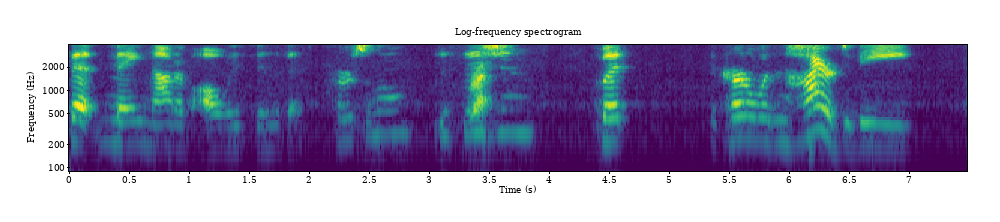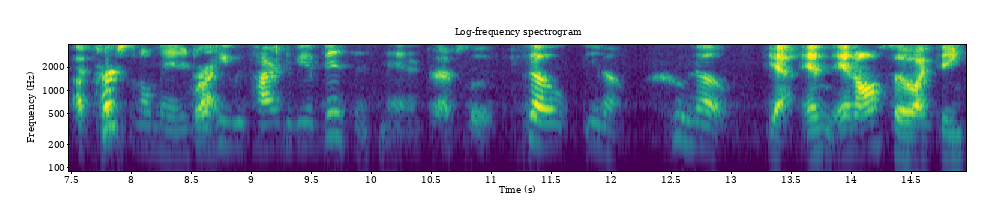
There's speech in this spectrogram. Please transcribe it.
that may not have always been the best personal decisions, but the colonel wasn't hired to be a That's right. personal manager. Right. He was hired to be a business manager. Absolutely. So, you know, who knows? Yeah, and and also I think,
